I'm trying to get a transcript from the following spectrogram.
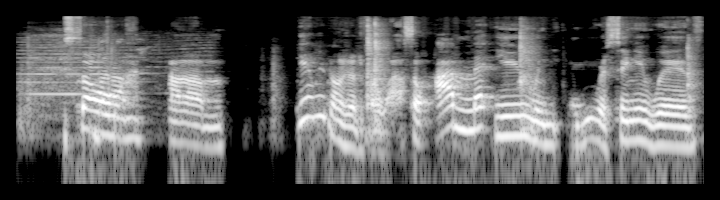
But So, um, um, yeah, we've known each other for a while. So I met you when you were singing with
